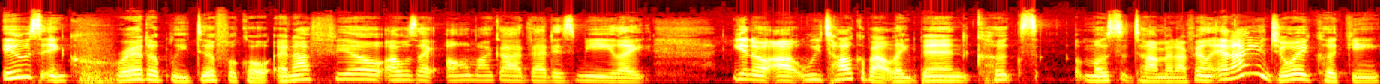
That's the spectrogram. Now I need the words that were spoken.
It was incredibly difficult. And I feel I was like, oh my God, that is me. Like, you know, uh, we talk about like Ben cooks most of the time in our family, and I enjoy cooking,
